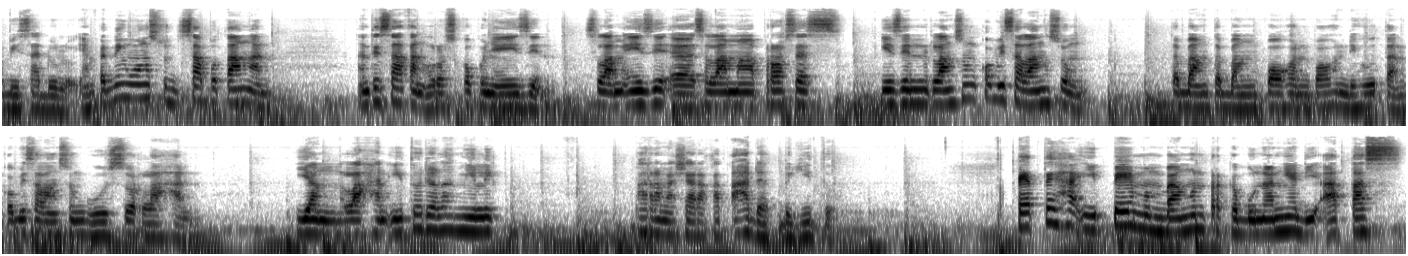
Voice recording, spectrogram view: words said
bisa dulu. Yang penting uang sudah sapu tangan nanti saya akan urus kok punya izin selama izin eh, selama proses izin langsung kok bisa langsung tebang-tebang pohon-pohon di hutan kok bisa langsung gusur lahan yang lahan itu adalah milik para masyarakat adat begitu. PT HIP membangun perkebunannya di atas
